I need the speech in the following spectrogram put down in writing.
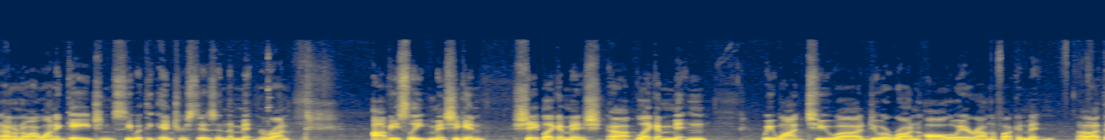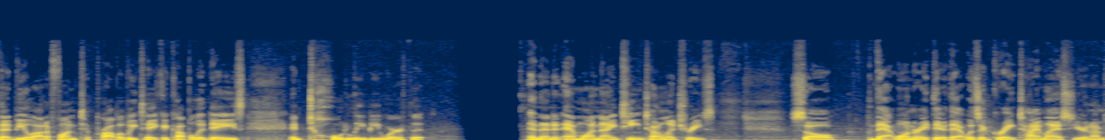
I don't know. I want to gauge and see what the interest is in the mitten run. Obviously, Michigan shaped like a mish, uh, like a mitten. We want to uh, do a run all the way around the fucking mitten. I thought that'd be a lot of fun to probably take a couple of days and totally be worth it. And then an M119 Tunnel of Trees. So that one right there, that was a great time last year, and I'm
